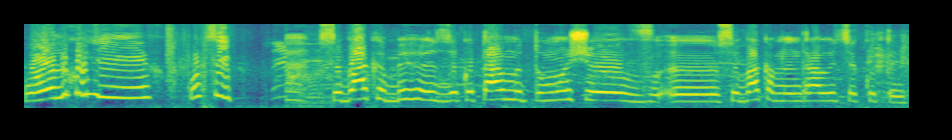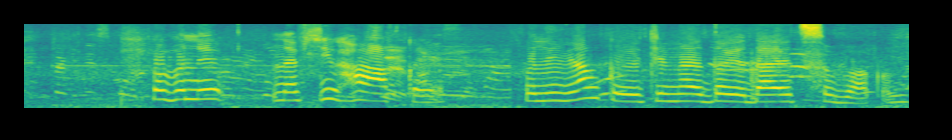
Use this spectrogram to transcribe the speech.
Вон хотів. Попси. Собаки бігають за котами, тому що е, собакам не подобаються коти. Бо вони на всіх гавкають. Вони м'явкають і не доїдають собакам.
